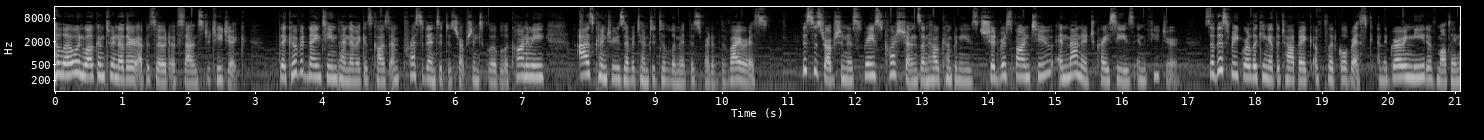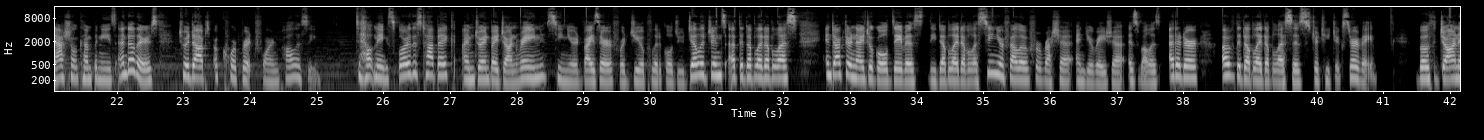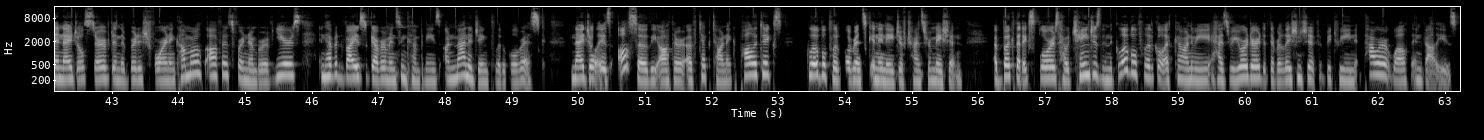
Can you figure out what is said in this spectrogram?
Hello, and welcome to another episode of Sounds Strategic. The COVID 19 pandemic has caused unprecedented disruption to global economy as countries have attempted to limit the spread of the virus. This disruption has raised questions on how companies should respond to and manage crises in the future. So, this week we're looking at the topic of political risk and the growing need of multinational companies and others to adopt a corporate foreign policy. To help me explore this topic, I'm joined by John Raine, Senior Advisor for Geopolitical Due Diligence at the IISS, and Dr. Nigel Gould-Davies, the IISS Senior Fellow for Russia and Eurasia, as well as editor of the IISS's Strategic Survey. Both John and Nigel served in the British Foreign and Commonwealth Office for a number of years and have advised governments and companies on managing political risk. Nigel is also the author of Tectonic Politics Global Political Risk in an Age of Transformation, a book that explores how changes in the global political economy has reordered the relationship between power, wealth, and values.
